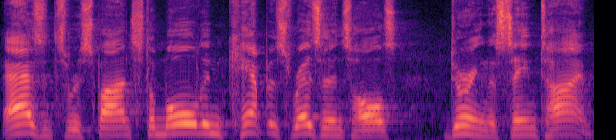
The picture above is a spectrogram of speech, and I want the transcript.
as its response to mold in campus residence halls during the same time.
